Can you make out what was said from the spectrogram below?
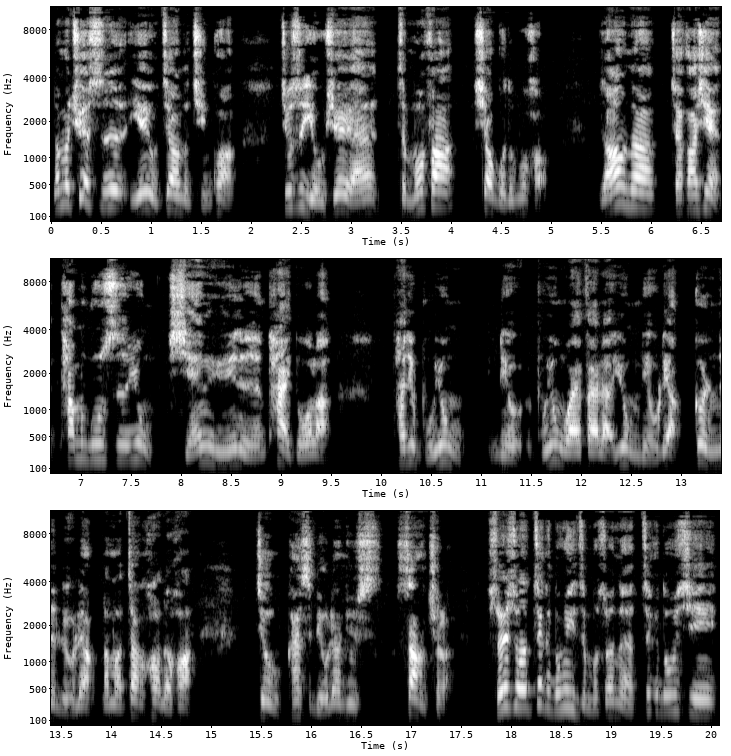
那么确实也有这样的情况，就是有学员怎么发效果都不好，然后呢才发现他们公司用闲鱼的人太多了，他就不用流不用 WiFi 了，用流量个人的流量，那么账号的话就开始流量就上去了。所以说这个东西怎么说呢？这个东西，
